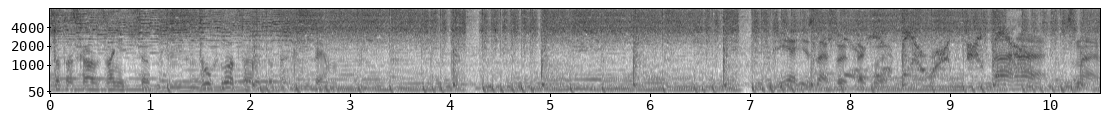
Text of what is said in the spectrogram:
кто-то сразу звонит, все. С двух нот сразу кто-то. Прям. Я не знаю, что это такое. Ага, знаю.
